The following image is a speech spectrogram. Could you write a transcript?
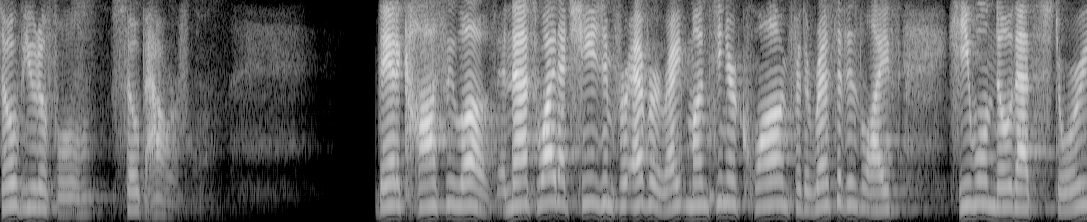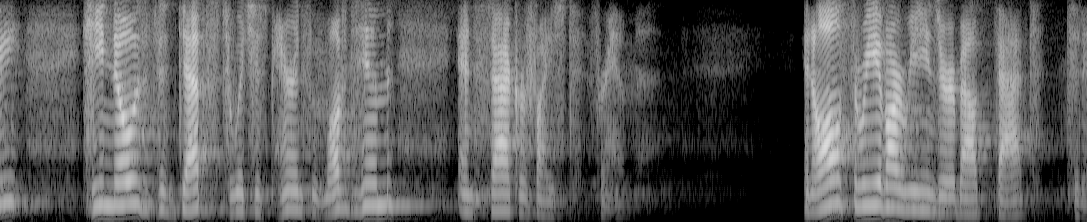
So beautiful, so powerful. They had a costly love, and that's why that changed him forever, right? Monsignor Kwong, for the rest of his life, he will know that story. He knows the depths to which his parents loved him and sacrificed. And all three of our readings are about that today.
